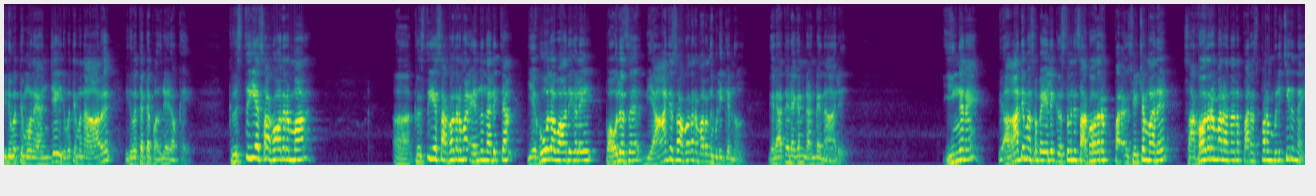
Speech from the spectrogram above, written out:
ഇരുപത്തിമൂന്ന് അഞ്ച് ഇരുപത്തിമൂന്ന് ആറ് ഇരുപത്തെട്ട് പതിനേഴൊക്കെ ക്രിസ്തീയ സഹോദരന്മാർ ക്രിസ്തീയ സഹോദരന്മാർ എന്ന് നടിച്ച യഹൂദവാദികളെ പൗലോസ് വ്യാജ സഹോദരന്മാർ എന്ന് വിളിക്കുന്നു. ലേഖനം രണ്ട് നാല്. ഇങ്ങനെ ആദിമസഭയിൽ ക്രിസ്തുവിന് സഹോദരൻ ശിഷ്യന്മാർ സഹോദരന്മാർ എന്നാണ് പരസ്പരം വിളിച്ചിരുന്നേ.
